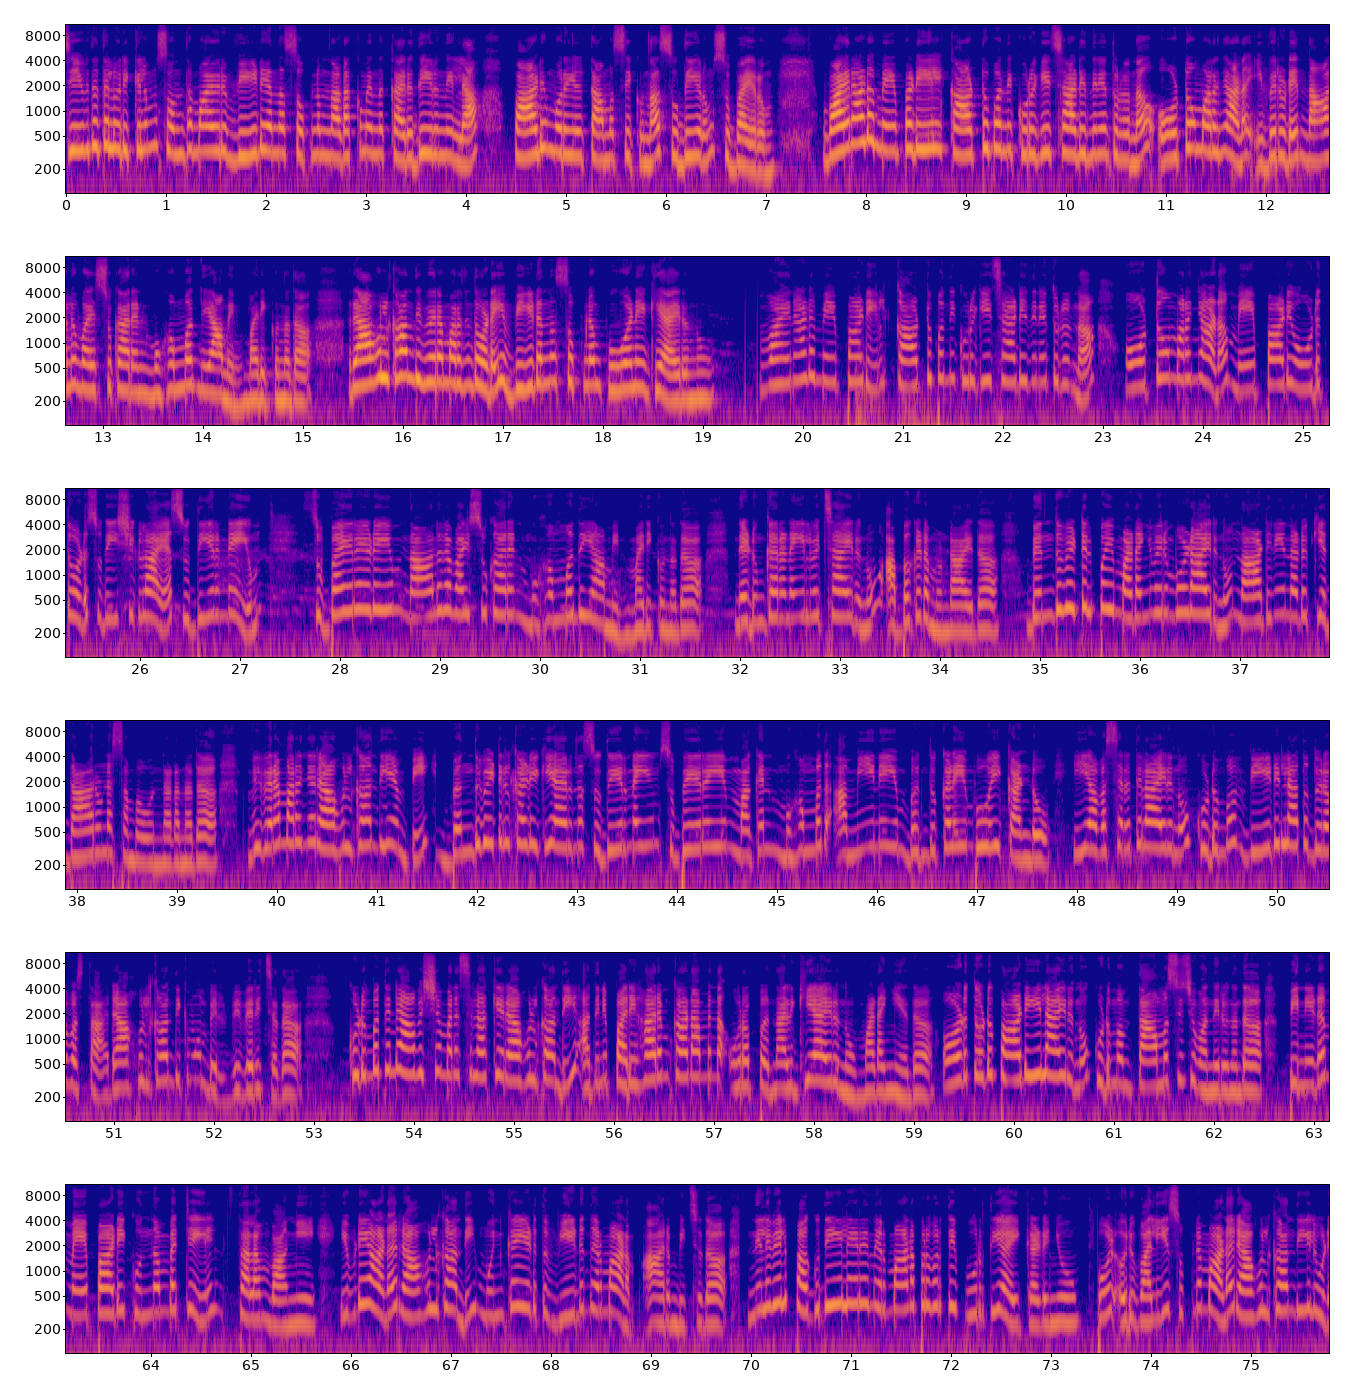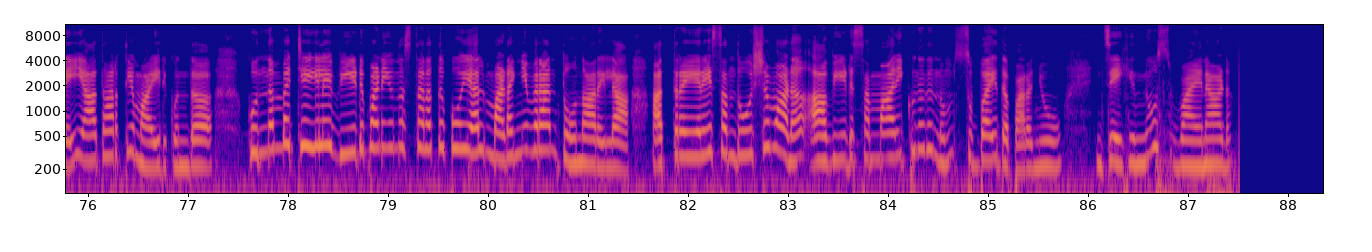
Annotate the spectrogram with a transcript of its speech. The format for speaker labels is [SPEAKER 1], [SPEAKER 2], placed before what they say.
[SPEAKER 1] ജീവിതത്തിൽ ഒരിക്കലും സ്വന്തമായ ഒരു വീട് എന്ന സ്വപ്നം നടക്കുമെന്ന് കരുതിയിരുന്നില്ല പാടിമുറിയിൽ താമസിക്കുന്ന സുധീറും സുബൈറും. വയനാട് മേപ്പടിയിൽ കാട്ടുപന്നി കുറുകി ചാടിയതിനെ തുടർന്ന് ഓട്ടോ മറിഞ്ഞാണ് ഇവരുടെ നാലു വയസ്സുകാരൻ മുഹമ്മദ് യാമിൻ മരിക്കുന്നത്. രാഹുൽ ഗാന്ധി വിവരമറിഞ്ഞതോടെ വീടെന്ന സ്വപ്നം പൂവണിയുകയായിരുന്നു. വയനാട് മേപ്പാടിയിൽ കാട്ടുപന്നി കുറുകി ചാടിയതിനെ തുടർന്ന് ഓട്ടോ മറിഞ്ഞാണ് മേപ്പാടി ഓടത്തോട് സ്വദേശികളായ സുധീറിന്റെയും സുബൈറയുടെയും നാലര വയസ്സുകാരൻ മുഹമ്മദ് യാമിൻ മരിക്കുന്നത് നെടുങ്കരണയിൽ വെച്ചായിരുന്നു അപകടമുണ്ടായത്. ബന്ധുവീട്ടിൽ പോയി മടങ്ങി വരുമ്പോഴായിരുന്നു നാടിനെ നടുക്കിയ ദാരുണ സംഭവം നടന്നത്. വിവരമറിഞ്ഞ രാഹുൽ ഗാന്ധി എം പി ബന്ധുവീട്ടിൽ കഴിയുകയായിരുന്ന സുധീറിനെയും സുബൈറയെയും മകൻ മുഹമ്മദ് അമീനെയും ബന്ധുക്കളെയും പോയി കണ്ടു. ഈ അവസരത്തിലായിരുന്നു കുടുംബം വീടില്ലാത്ത ദുരവസ്ഥ രാഹുൽ ഗാന്ധിക്ക് മുമ്പിൽ വിവരിച്ചത്. കുടുംബത്തിന്റെ ആവശ്യം മനസ്സിലാക്കിയ രാഹുൽ ഗാന്ധി അതിന് പരിഹാരം കാണാമെന്ന ഉറപ്പ് നൽകിയായിരുന്നു മടങ്ങിയത്. ഓടത്തോട് പാടിയിലായിരുന്നു കുടുംബം താമസിച്ചു വന്നിരുന്നത്. പിന്നീട് മേപ്പാടി കുന്നമ്പറ്റയിൽ സ്ഥലം വാങ്ങി. ഇവിടെയാണ് രാഹുൽ ഗാന്ധി മുൻകൈയെടുത്ത് വീട് നിർമ്മാണം ആരംഭിച്ചത്. നിലവിൽ പകുതിയിലേറെ നിർമ്മാണ പ്രവൃത്തി പൂർത്തിയായി കഴിഞ്ഞു. ഇപ്പോൾ ഒരു വലിയ സ്വപ്നമാണ് രാഹുൽ ഗാന്ധിയിലൂടെ യാഥാർത്ഥ്യമായിരിക്കുന്നത്. കുന്നമ്പറ്റയിലെ വീട് പണിയുന്ന സ്ഥലത്ത് പോയാൽ മടങ്ങി വരാൻ തോന്നാറില്ല. അത്രയേറെ സന്തോഷമാണ് ആ വീട് സമ്മാനിക്കുന്നതെന്നും സുബൈദ പറഞ്ഞു. ജയ്ഹിന്ദ് ന്യൂസ് വയനാട്.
